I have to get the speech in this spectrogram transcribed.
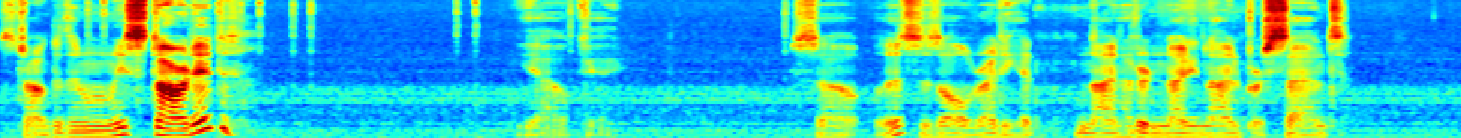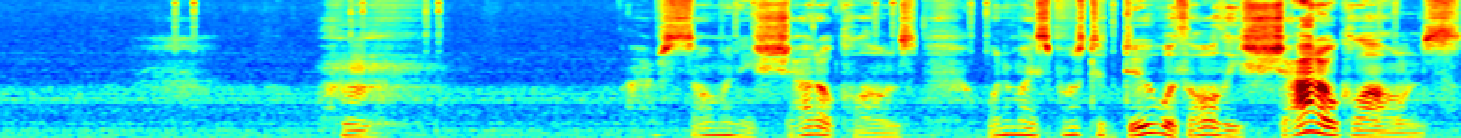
stronger than when we started. Yeah, okay. So, this is already at 999%. Hmm. I have so many shadow clones. What am I supposed to do with all these shadow clones?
